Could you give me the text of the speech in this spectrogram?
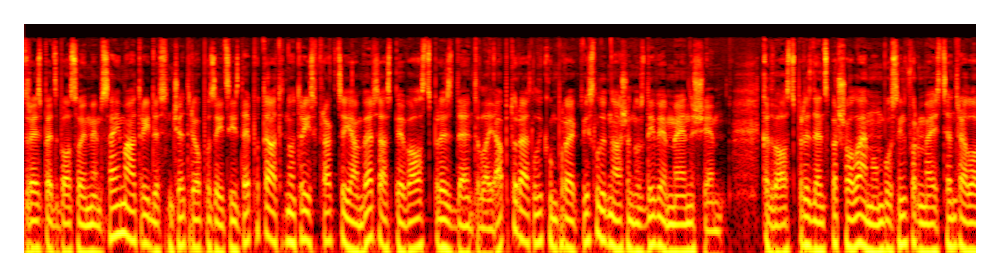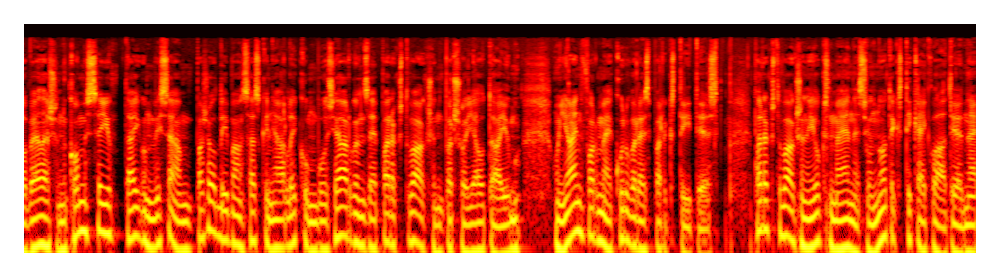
Uzreiz pēc balsojumiem Saimā 34 opozīcijas deputāti no trīs frakcijām vērsās pie valsts prezidenta, lai apturētu likumprojektu izsludināšanu uz diviem mēnešiem. Kad valsts prezidents par šo lēmumu būs informējis Centrālo vēlēšanu komisiju, tai un visām pašām pašvaldībām saskaņā ar likumu būs jāorganizē parakstu vākšana par šo jautājumu un jāinformē, kur varēs parakstīties. Parakstu vākšana ilgs mēnesi un notiks tikai klātienē.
